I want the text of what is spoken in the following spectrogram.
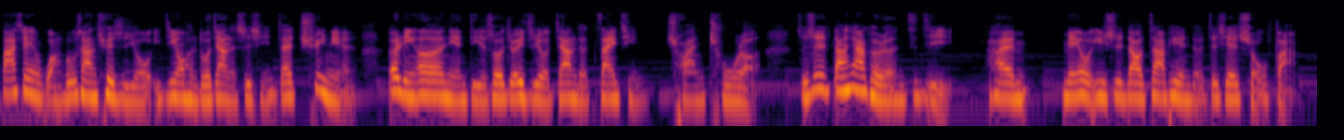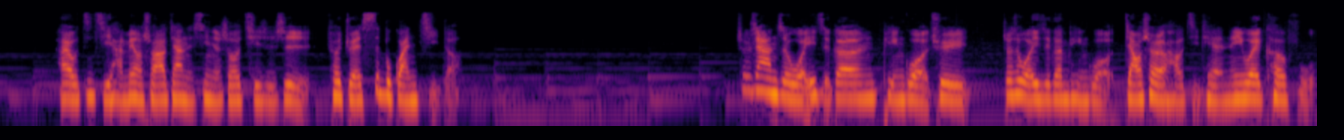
发现网络上确实有已经有很多这样的事情，在去年二零二二年底的时候就一直有这样的灾情传出了，只是当下可能自己。还没有意识到诈骗的这些手法，还有自己还没有收到这样的信的时候，其实是会觉得事不关己的。就这样子，我一直跟苹果去，就是我一直跟苹果交涉了好几天。那一位客服，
